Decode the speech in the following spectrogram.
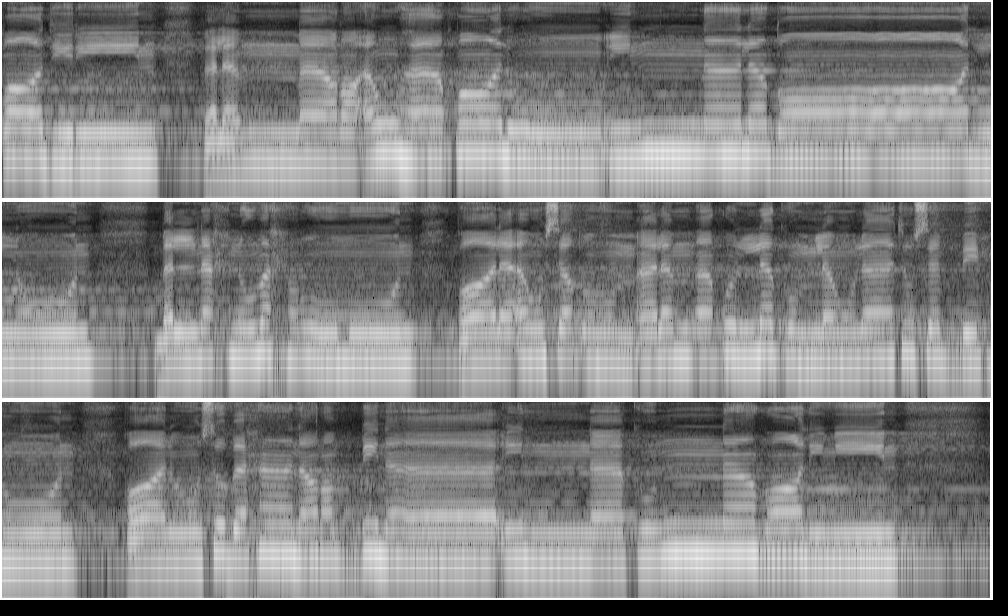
قادرين فلما رأوها قالوا إنا لضالون بل نحن محرومون قال أوسطهم ألم أقل لكم لولا تسبحون قالوا سبحان ربنا إنا كنا ظالمين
